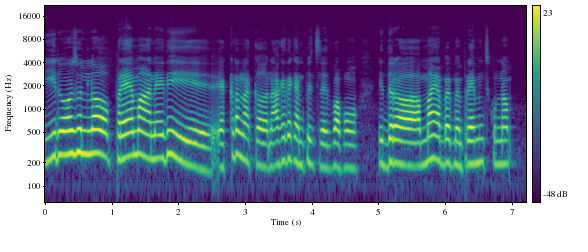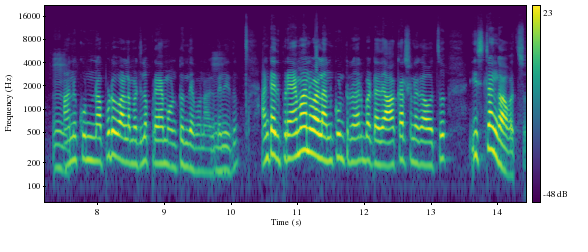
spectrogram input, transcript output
ఈ రోజుల్లో ప్రేమ అనేది ఎక్కడ నాకు నాకైతే కనిపించలేదు. పాపం ఇద్దరు అమ్మాయి అబ్బాయి మేము ప్రేమించుకున్నాం. అనుకున్నప్పుడు వాళ్ళ మధ్యలో ప్రేమ ఉంటుందేమో నాకు తెలియదు అంటే అది ప్రేమ అని వాళ్ళు అనుకుంటున్నారు బట్ అది ఆకర్షణ కావచ్చు ఇష్టం కావచ్చు.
